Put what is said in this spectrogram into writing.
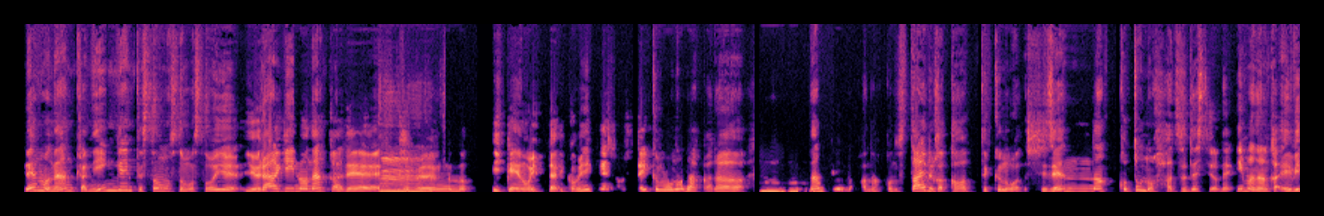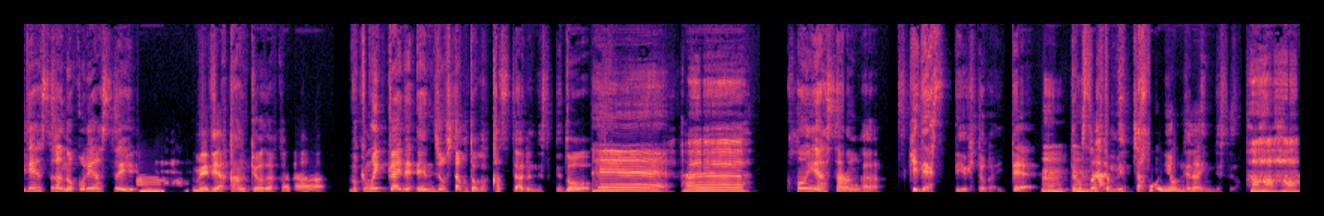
でもなんか人間ってそもそもそういう揺らぎの中でうん自分の意見を言ったりコミュニケーションしていくものだから、うんうんなんていうのかな、このスタイルが変わっていくのは自然なことのはずですよね。今なんかエビデンスが残りやすいメディア環境だから、僕も一回ね、炎上したことがかつてあるんですけど。本屋さんが好きですっていう人がいて、うん。でもその人めっちゃ本読んでないんですよ。な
